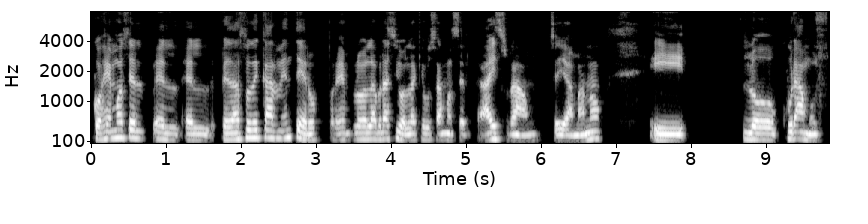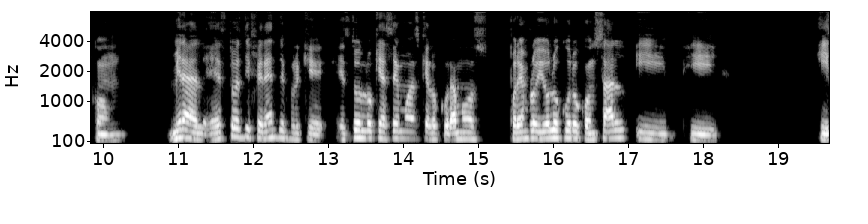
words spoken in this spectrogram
cogemos el, el, el pedazo de carne entero, por ejemplo la braciola que usamos, el ice round se llama, ¿no? Y lo curamos con... Mira, esto es diferente porque esto lo que hacemos es que lo curamos, por ejemplo, yo lo curo con sal y, y, y.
